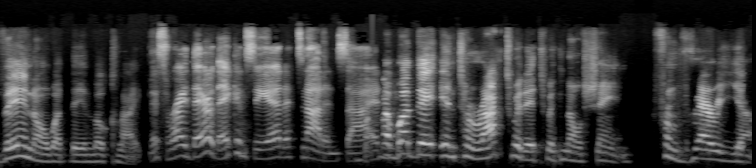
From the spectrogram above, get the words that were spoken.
they know what they look like. It's right there. They can see it. It's not inside. But, but they interact with it with no shame from very young.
